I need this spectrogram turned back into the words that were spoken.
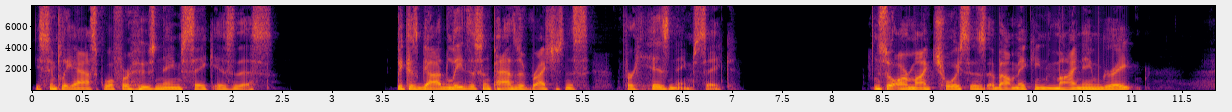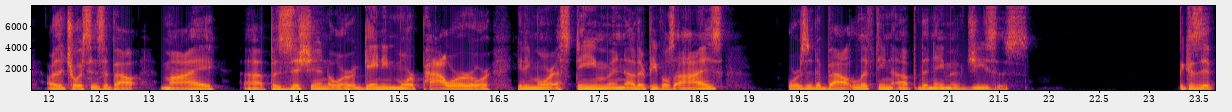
You simply ask, Well, for whose name's sake is this? Because God leads us in paths of righteousness for his name's sake. And so, are my choices about making my name great? Are the choices about my uh, position or gaining more power or getting more esteem in other people's eyes? Or is it about lifting up the name of Jesus? Because if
